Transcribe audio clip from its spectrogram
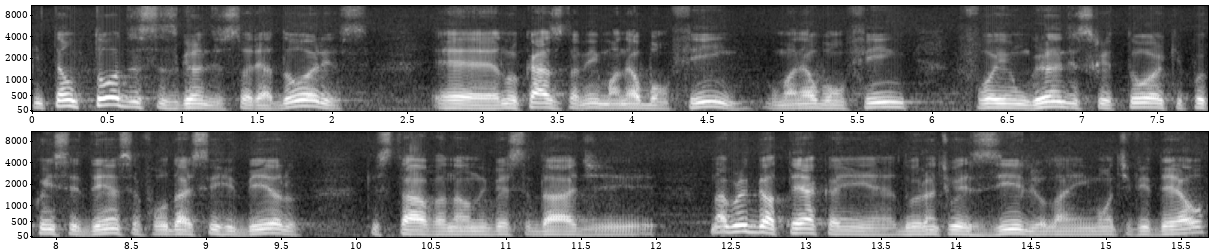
Então, todos esses grandes historiadores, é, no caso também Manuel Bonfim, o Manuel Bonfim foi um grande escritor que, por coincidência, foi o Darcy Ribeiro, que estava na universidade, na biblioteca em, durante o exílio lá em Montevidéu,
